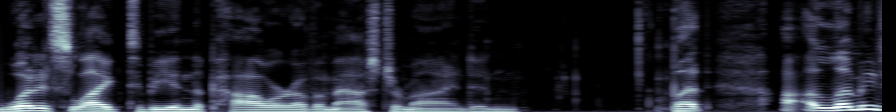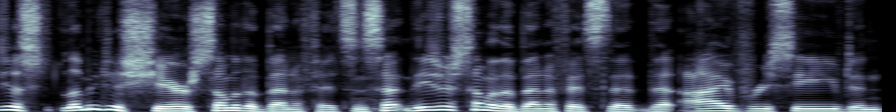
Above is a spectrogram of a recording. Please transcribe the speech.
what it's like to be in the power of a mastermind. And but uh, let me just let me just share some of the benefits and some, these are some of the benefits that that I've received and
